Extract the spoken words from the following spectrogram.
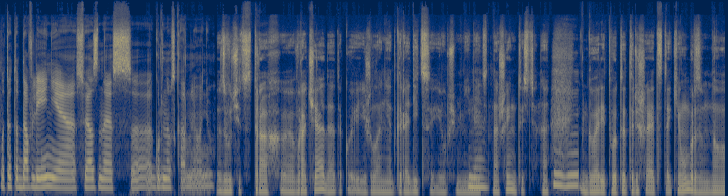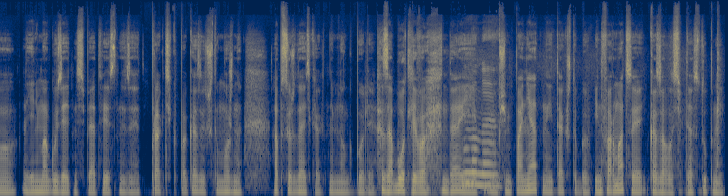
вот это давление, связанное с э, грудным вскармливанием. Звучит страх э, врача, да, такое, и желание отгородиться, и, в общем, не Да. иметь отношений. То есть она Мгм. говорит, вот это решается таким образом, но я не могу взять на себя ответственность за это. Практика показывает, что можно обсуждать как-то немного более заботливо, да, и, Ну да. в общем, понятно, и так, чтобы информация казалась доступной,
